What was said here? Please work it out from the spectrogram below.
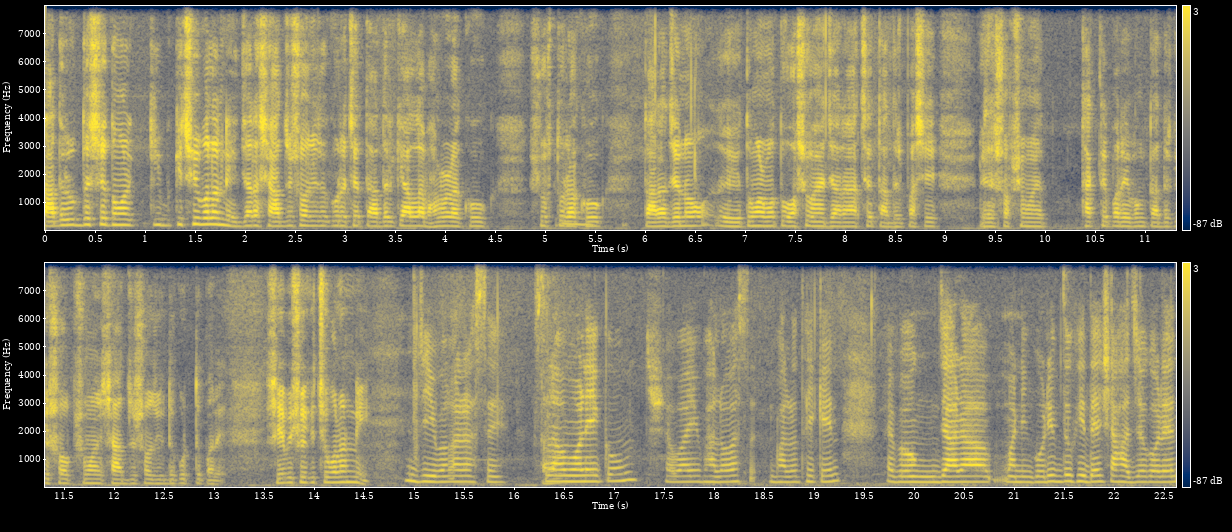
তাদের উদ্দেশ্যে তোমার কি কিছুই বলার নেই? যারা সাহায্য সহযোগিতা করেছে তাদেরকে আল্লাহ ভালো রাখুক সুস্থ রাখুক। তারা যেন তোমার মতো অসহায় যারা আছে তাদের পাশে সবসময় থাকতে পারে এবং তাদেরকে সব সময় সাহায্য সহযোগিতা করতে পারে। সে বিষয়ে কিছু বলার নেই? জি বলার আছে। আসসালামু আলাইকুম। সবাই ভালো আছে ভালো থাকেন এবং যারা মানে গরিব দুঃখীদের সাহায্য করেন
